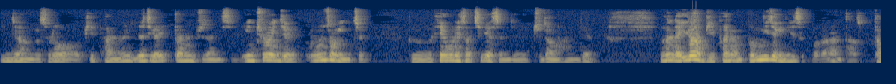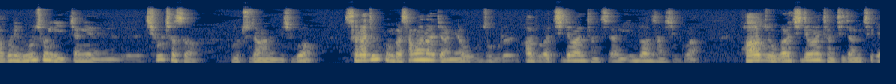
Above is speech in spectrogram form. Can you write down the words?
인정한 것으로 비판의 여지가 있다는 주장이 있습니다. 이는 주로 이제 운송인 측, 그 해운회사 측에서 이제 주장을 하는데요. 그러나 이러한 비판은 법리적인 해석보다는 다 분히 운송인의 입장에 치우쳐서 주장하는 것이고 선화증권과 상환하지 아니하고 운송물을 화주가 지정한 장치장에 인도한 사실과 화주가 지정한 장치장 측에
